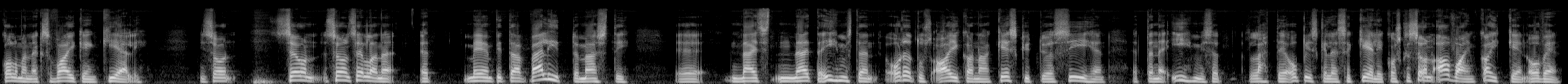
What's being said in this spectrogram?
kolmanneksi vaikein kieli, niin se on, se on, se on sellainen, että meidän pitää välittömästi eh, näitä ihmisten odotusaikana keskittyä siihen, että ne ihmiset lähtee opiskelemaan se kieli, koska se on avain kaikkeen oven.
